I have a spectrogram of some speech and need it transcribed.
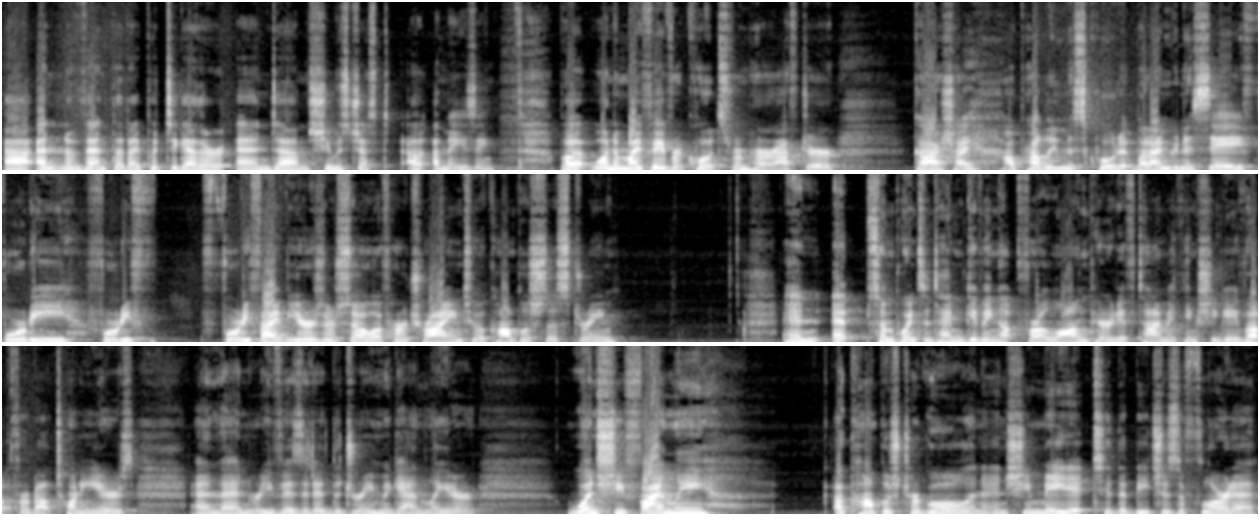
uh, at an event that I put together, and um, she was just uh, amazing. But one of my favorite quotes from her after gosh, I, I'll probably misquote it, but I'm going to say 40, 40, 45 years or so of her trying to accomplish this dream. And at some points in time, giving up for a long period of time. I think she gave up for about 20 years and then revisited the dream again later. Once she finally accomplished her goal and, and she made it to the beaches of Florida,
